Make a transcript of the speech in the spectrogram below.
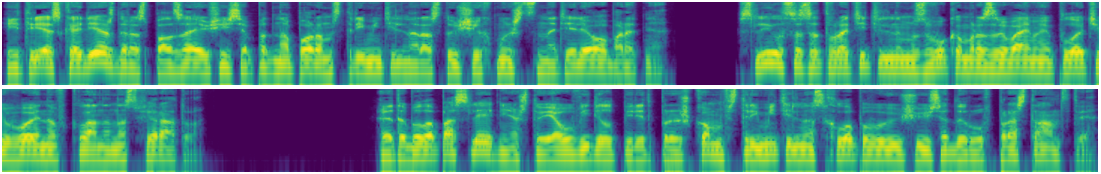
и треск одежды, расползающийся под напором стремительно растущих мышц на теле оборотня, слился с отвратительным звуком разрываемой плоти воинов клана Носферату. Это было последнее, что я увидел перед прыжком в стремительно схлопывающуюся дыру в пространстве.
